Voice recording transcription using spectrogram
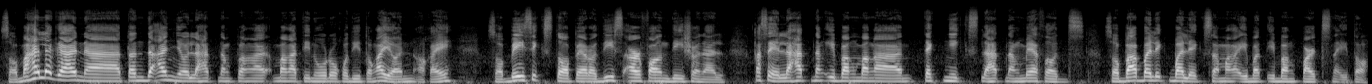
So, mahalaga na tandaan nyo lahat ng panga- mga tinuro ko dito ngayon, okay? So, basics to, pero these are foundational. Kasi lahat ng ibang mga techniques, lahat ng methods, so babalik-balik sa mga iba't ibang parts na ito.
